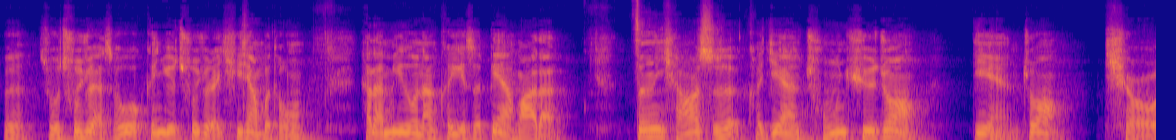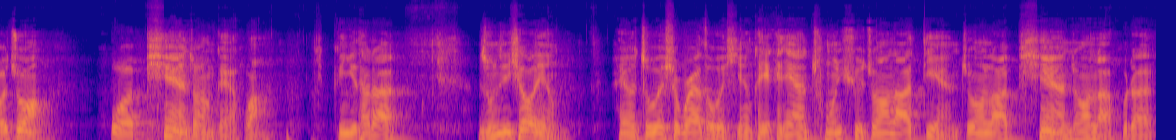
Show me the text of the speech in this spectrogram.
就就出血时候，根据出血的气象不同，它的密度呢可以是变化的。增强时可见虫曲状、点状、条状或片状钙化。根据它的容积效应，还有周围血管走形，可以看见虫曲状了、点状了、片状了或者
